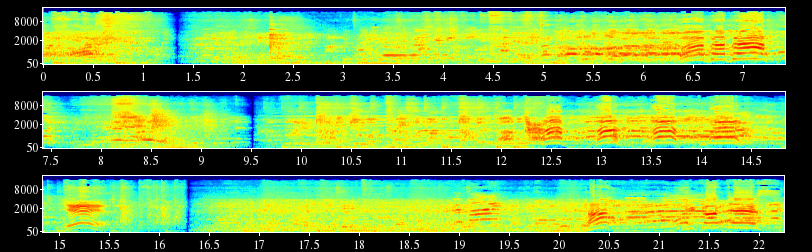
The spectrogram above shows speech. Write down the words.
Up, up, up! Up, up, up! Yeah! Up! You got this!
